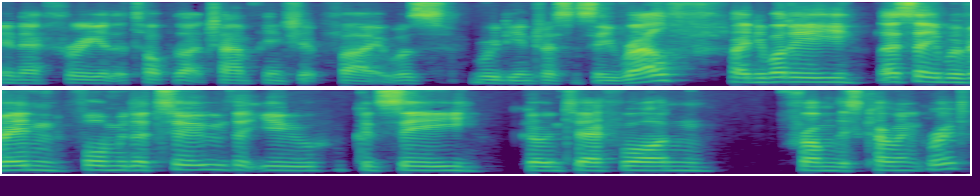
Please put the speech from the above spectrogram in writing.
in F3 at the top of that championship fight. It was really interesting to see. Ralph, anybody, let's say within Formula Two, that you could see going to F1 from this current grid?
